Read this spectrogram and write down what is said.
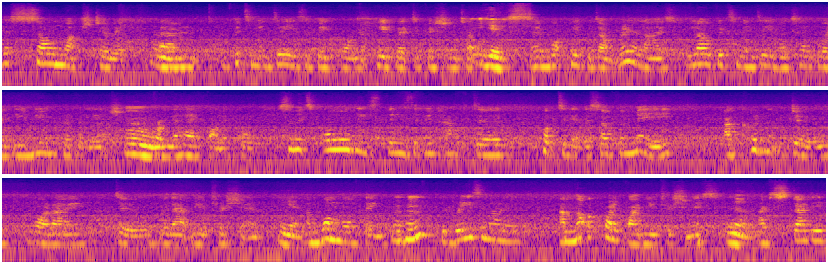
there's so much to it. Mm. Um, vitamin D is a big one that people are deficient of. Yes. And what people don't realise, low vitamin D will take away the immune privilege Mm. from the hair follicle. So it's all these things that you have to put together. So for me, I couldn't do what I do without nutrition. Yeah. And one more thing, Mhm. the reason I, I'm not a qualified nutritionist. No. I've studied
